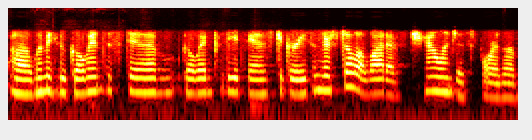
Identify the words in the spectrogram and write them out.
Uh, women who go into STEM go in for the advanced degrees, and there's still a lot of challenges for them.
